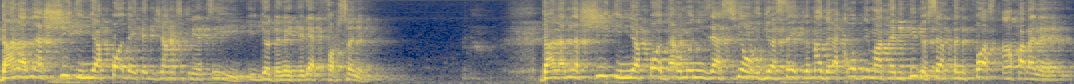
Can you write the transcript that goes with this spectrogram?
Dans l'anarchie, il n'y a pas d'intelligence créative, il y a de l'intellect forcené. Dans l'anarchie, il n'y a pas d'harmonisation, il y a simplement de la complémentarité de certaines forces en parallèle.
